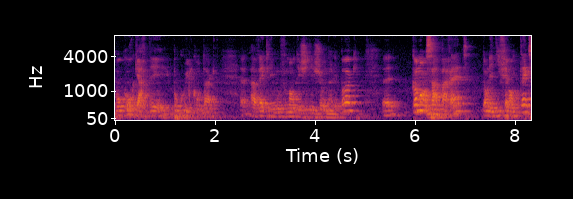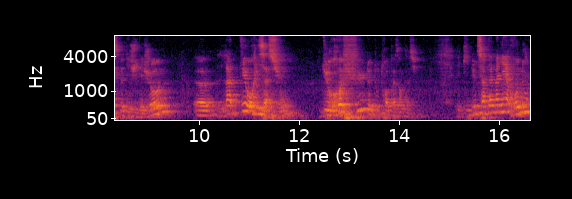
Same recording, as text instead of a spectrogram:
beaucoup regardé beaucoup eu de contact avec les mouvements des Gilets jaunes à l'époque, commence à apparaître dans les différents textes des Gilets jaunes la théorisation du refus de toute représentation et qui d'une certaine manière renoue,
